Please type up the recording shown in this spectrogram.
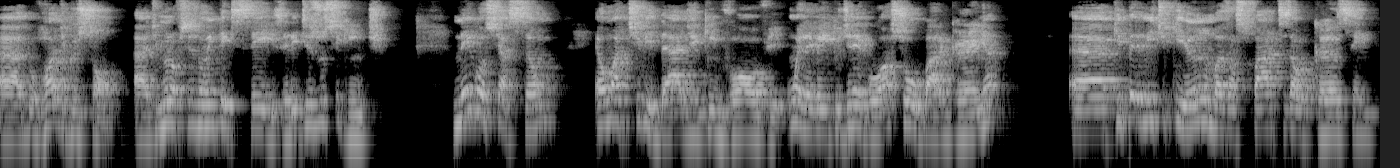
uh, do Hodgson, uh, de 1996. Ele diz o seguinte: negociação é uma atividade que envolve um elemento de negócio ou barganha que permite que ambas as partes alcancem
